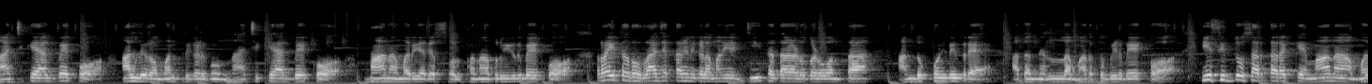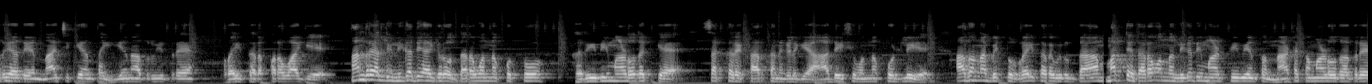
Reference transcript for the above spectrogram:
ನಾಚಿಕೆ ಆಗಬೇಕು, ಅಲ್ಲಿರೋ ಮಂತ್ರಿಗಳಿಗೂ ನಾಚಿಕೆ ಆಗಬೇಕು, ಮಾನ ಮರ್ಯಾದೆ ಸ್ವಲ್ಪನಾದರೂ ಇರಬೇಕು. ರೈತರು ರಾಜಕಾರಣಿಗಳ ಮನೆಯ ಜೀತದಾಳುಗಳು ಅಂತ ಅಂದುಕೊಂಡಿದ್ರೆ ಅದನ್ನೆಲ್ಲ ಮರೆತು ಬಿಡಬೇಕು. ಈ ಸಿದ್ದು ಸರ್ಕಾರಕ್ಕೆ ಮಾನ, ಮರ್ಯಾದೆ, ನಾಚಿಕೆ ಅಂತ ಏನಾದರೂ ಇದ್ರೆ ರೈತರ ಪರವಾಗಿ, ಅಂದರೆ ಅಲ್ಲಿ ನಿಗದಿಯಾಗಿರೋ ದರವನ್ನು ಕೊಟ್ಟು ಖರೀದಿ ಮಾಡೋದಕ್ಕೆ ಸಕ್ಕರೆ ಕಾರ್ಖಾನೆಗಳಿಗೆ ಆದೇಶವನ್ನು ಕೊಡಲಿ. ಅದನ್ನು ಬಿಟ್ಟು ರೈತರ ವಿರುದ್ಧ ಮತ್ತೆ ದರವನ್ನು ನಿಗದಿ ಮಾಡ್ತೀವಿ ಅಂತ ನಾಟಕ ಮಾಡೋದಾದರೆ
